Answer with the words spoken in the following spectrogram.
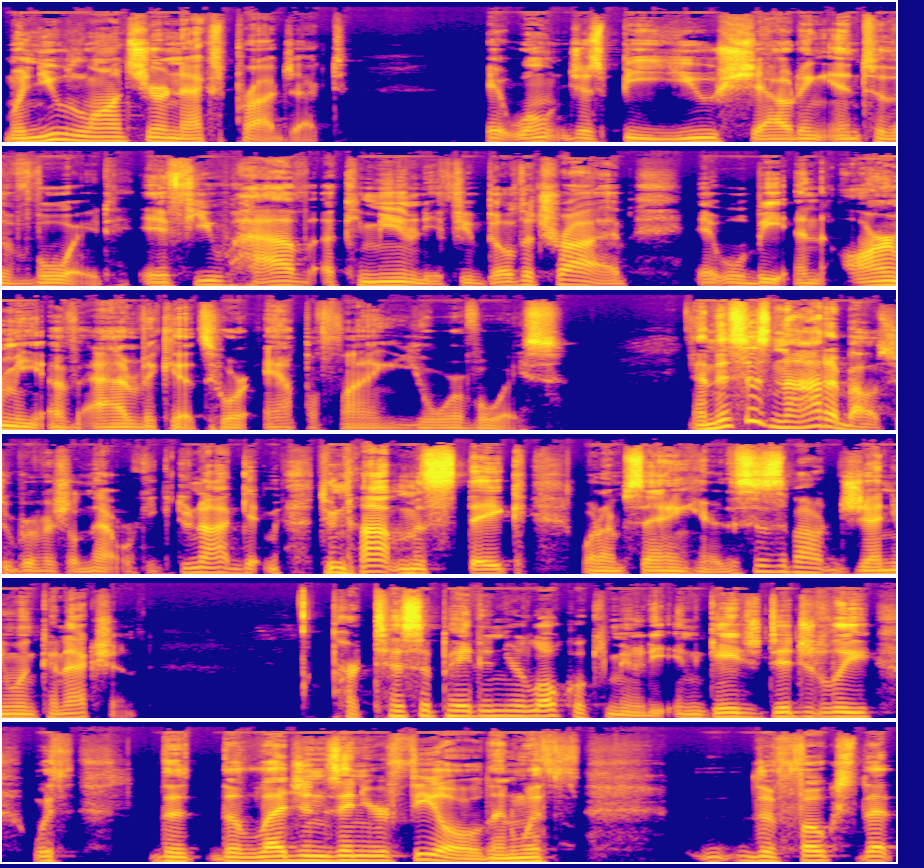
When you launch your next project, it won't just be you shouting into the void. If you have a community, if you build a tribe, it will be an army of advocates who are amplifying your voice. And this is not about superficial networking. Do not get do not mistake what I'm saying here. This is about genuine connection. Participate in your local community, engage digitally with the the legends in your field and with the folks that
